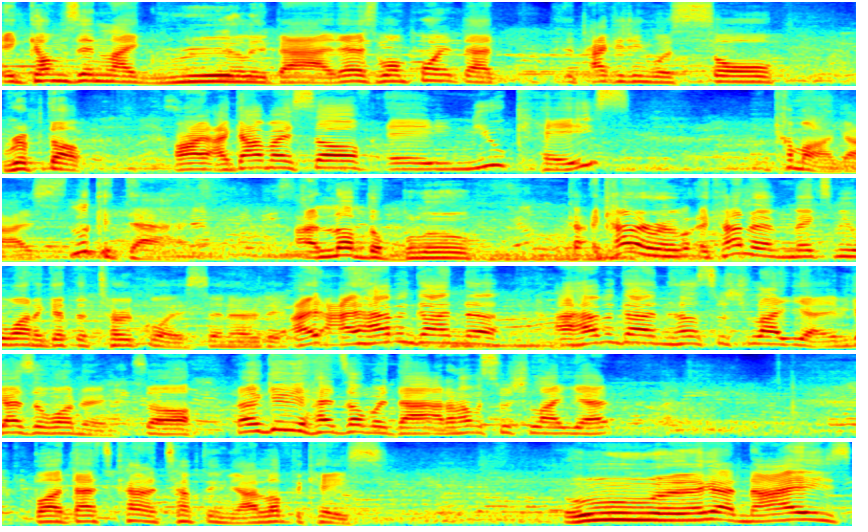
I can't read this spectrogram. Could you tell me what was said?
it comes in like really bad. There's one point that the packaging was so ripped up. All right, I got myself a new case. Come on, guys, look at that. I love the blue. It kind of it kind of makes me want to get the turquoise and everything. I, I haven't gotten the I haven't gotten a Switch Lite yet. If you guys are wondering, so I'll give you a heads up with that. I don't have a Switch Lite yet but that's kind of tempting me. I love the case. Ooh, they got nice.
